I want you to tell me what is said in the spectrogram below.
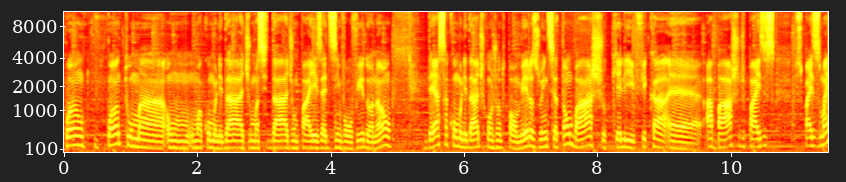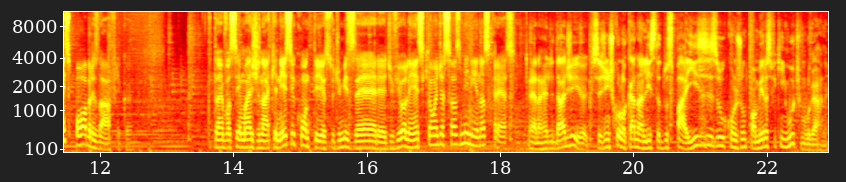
quanto, quanto uma, um, uma comunidade, uma cidade, um país é desenvolvido ou não, dessa comunidade Conjunto Palmeiras, o índice é tão baixo que ele fica é, abaixo de países, dos países mais pobres da África. Então é você imaginar que é nesse contexto de miséria, de violência, que é onde essas meninas crescem. É, na realidade, se a gente colocar na lista dos países, o Conjunto Palmeiras fica em último lugar, né?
